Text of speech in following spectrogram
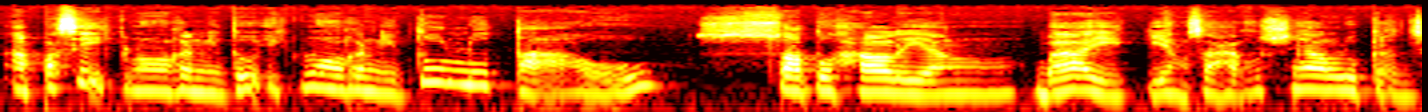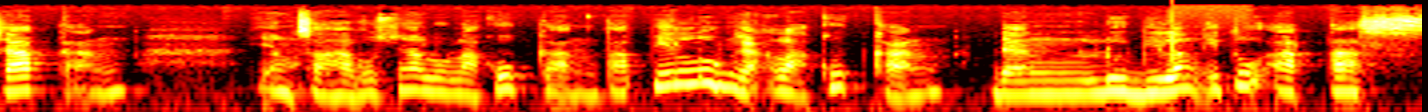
Apa sih ignorant itu? Ignorant itu lu tahu suatu hal yang baik, yang seharusnya lu kerjakan, yang seharusnya lu lakukan, tapi lu nggak lakukan dan lu bilang itu atas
